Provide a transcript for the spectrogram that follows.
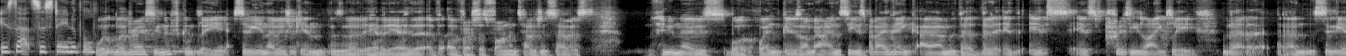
is that sustainable? Well, well very significantly, Sergei Naryshkin, the head of, the, of, of Russia's foreign intelligence service, who knows what when goes on behind the scenes? But I think um, that, that it, it's it's pretty likely that um, Sergei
